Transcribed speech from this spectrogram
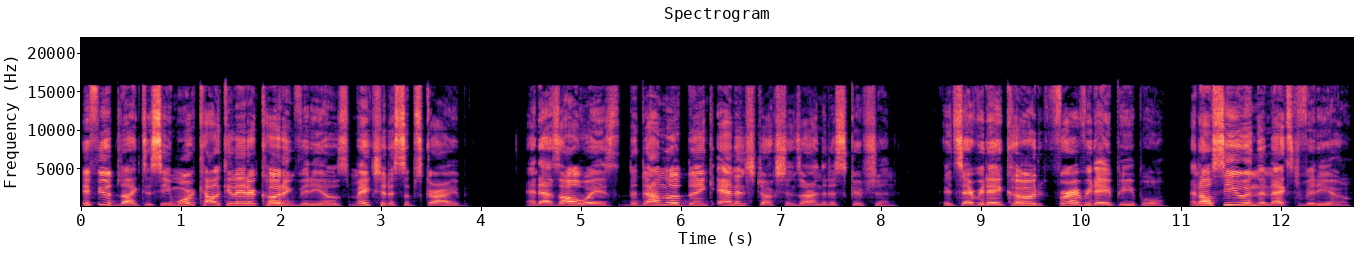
If you'd like to see more calculator coding videos, make sure to subscribe. And as always, the download link and instructions are in the description. It's everyday code for everyday people, and I'll see you in the next video.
